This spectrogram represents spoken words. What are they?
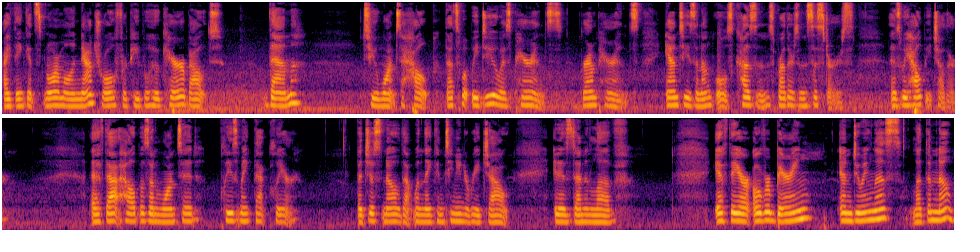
I think it's normal and natural for people who care about them to want to help. That's what we do as parents, grandparents, aunties and uncles, cousins, brothers and sisters, as we help each other. If that help is unwanted, please make that clear. But just know that when they continue to reach out, it is done in love. If they are overbearing and doing this, let them know.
